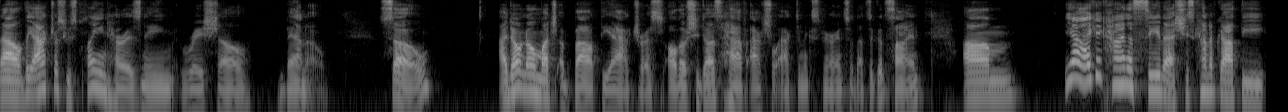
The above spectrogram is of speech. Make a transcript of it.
Now, the actress who's playing her is named Raechelle Banno. So, I don't know much about the actress, although she does have actual acting experience, so that's a good sign. Um, yeah, I could kind of see that. She's kind of got the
